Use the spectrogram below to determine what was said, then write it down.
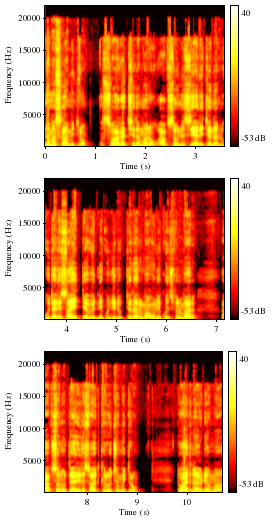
નમસ્કાર મિત્રો, સ્વાગત છે તમારું આપ સૌની સિયારી ચેનલ, ગુજરાતી સાહિત્ય વિદ નિકુંજ યુટ્યુબ ચેનલમાં હું નિકુંજ પરમાર આપ સૌનું તૈયારી સ્વાગત કરું છું મિત્રો. તો આજના વિડીયોમાં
